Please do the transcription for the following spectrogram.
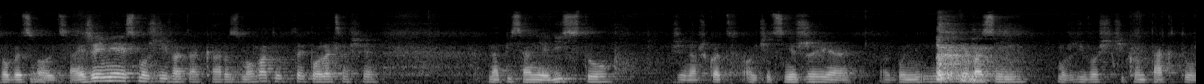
wobec Ojca. Jeżeli nie jest możliwa taka rozmowa, to tutaj poleca się napisanie listu, jeżeli na przykład ojciec nie żyje albo nie, nie ma z nim możliwości kontaktu,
